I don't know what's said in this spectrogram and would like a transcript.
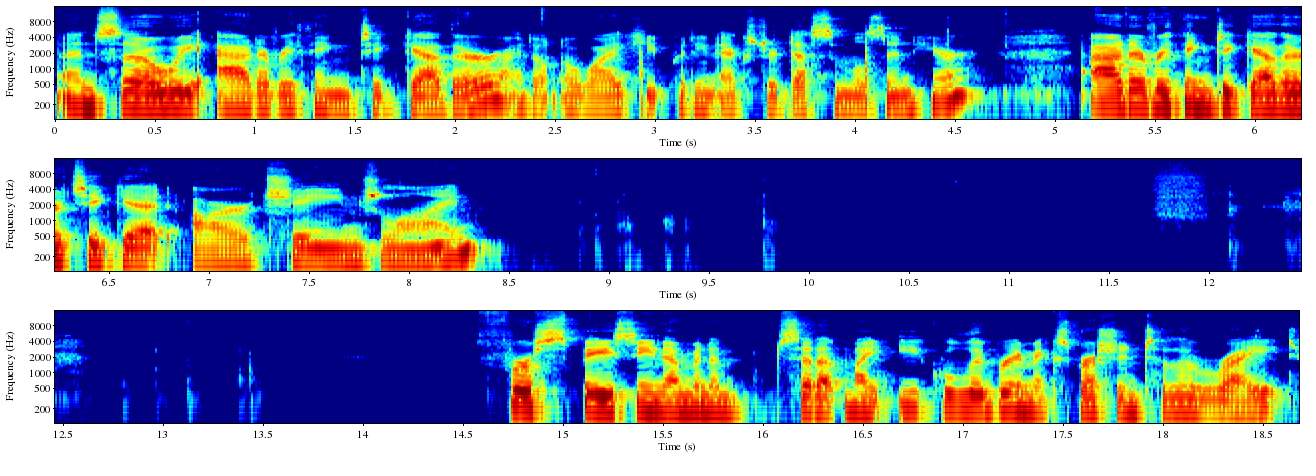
And so we add everything together. I don't know why I keep putting extra decimals in here. Add everything together to get our change line. For spacing, I'm going to set up my equilibrium expression to the right.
